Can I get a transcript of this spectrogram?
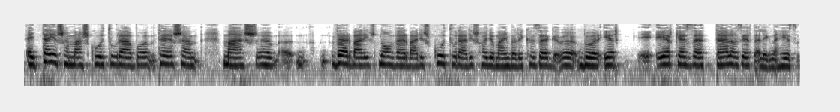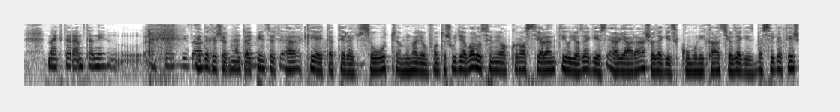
egy teljesen más kultúrából, teljesen más verbális, nonverbális, kulturális hagyománybeli közegből ér, érkezett el, azért elég nehéz megteremteni ezt a. Érdekeset mondta egy pincet, kiejtettél egy szót, ami nagyon fontos. Ugye valószínű akkor azt jelenti, hogy az egész eljárás, az egész kommunikáció, az egész beszélgetés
